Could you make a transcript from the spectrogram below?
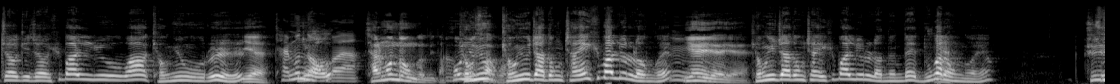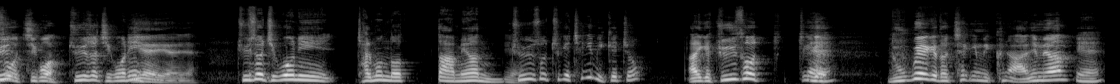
저기 저 휘발유와 경유를 예. 잘못 넣은 어- 거야. 잘못 넣은 겁니다. 혼유 경유 사고. 경유 자동차에 휘발유를 넣은 거예요? 음. 예, 예, 예. 경유 자동차에 휘발유를 넣었는데 누가 예. 넣은 거예요? 주유소 직원. 주유소 직원이 예, 예, 예. 주유소 직원이 잘못 넣었다면 예. 주유소 측에 책임이 있겠죠? 아 이게 주유소 측에 예. 누구에게 더 책임이 크냐 아니면 예.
